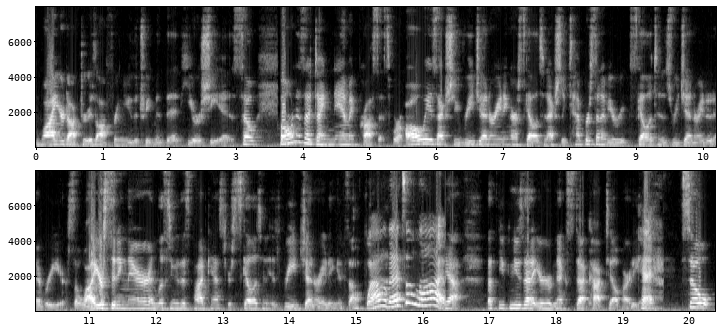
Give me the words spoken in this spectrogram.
why your doctor is offering you the treatment that he or she is. So, bone is a dynamic process. We're always actually regenerating our skeleton. Actually, 10% of your skeleton is regenerated every year. So, while you're sitting there and listening to this podcast, your skeleton is regenerating itself. Wow, that's a lot. Yeah. That, you can use that at your next uh, cocktail party. Okay. So,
